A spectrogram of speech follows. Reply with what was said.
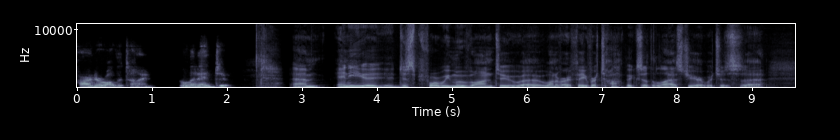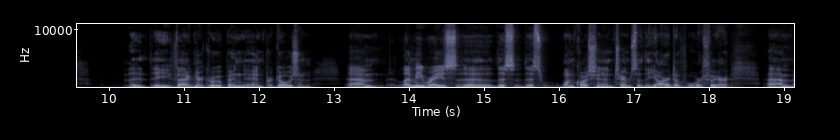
harder all the time to let into. Um, any uh, just before we move on to uh, one of our favorite topics of the last year, which is uh, the, the, Wagner Group and and Prigozhin. Um, let me raise uh, this this one question in terms of the art of warfare. Um,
